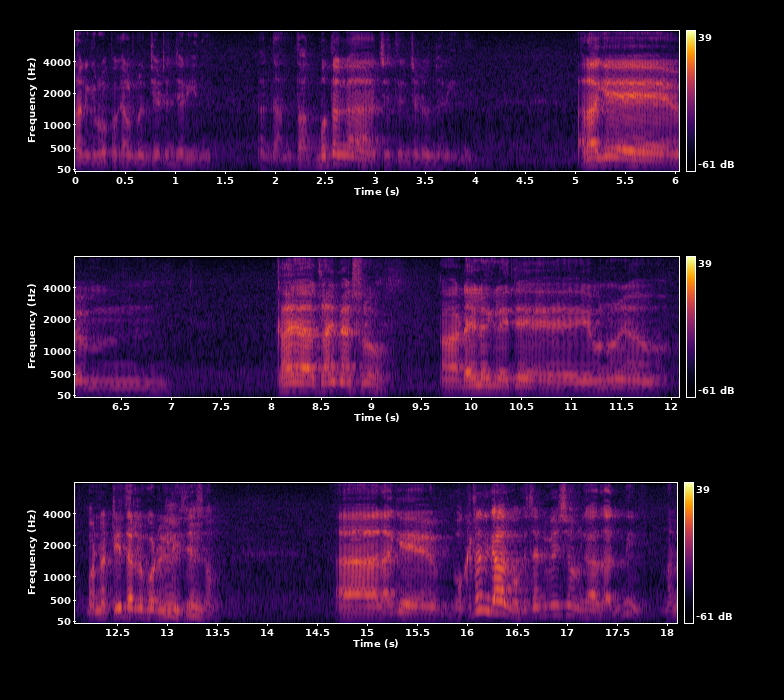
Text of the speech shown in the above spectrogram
దానికి రూపకల్పన చేయడం జరిగింది. అంత అంత అద్భుతంగా చిత్రించడం జరిగింది. అలాగే క్లైమాక్స్లో డైలాగులు అయితే ఏమన్నా మొన్న టీజర్లు కూడా రిలీజ్ చేసాం అలాగే ఒకటని కాదు ఒక సన్నివేశం కాదు అన్నీ మన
